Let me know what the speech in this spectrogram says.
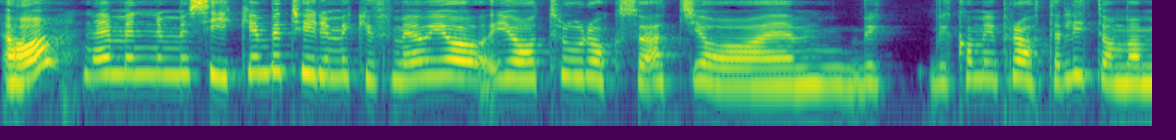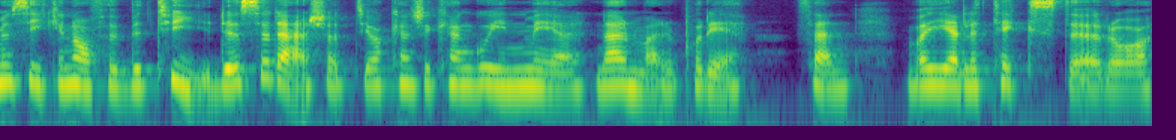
Ja, nej men musiken betyder mycket för mig och jag, jag tror också att jag... Ehm, vi, vi kommer ju prata lite om vad musiken har för betydelse där så att jag kanske kan gå in mer närmare på det sen vad gäller texter och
